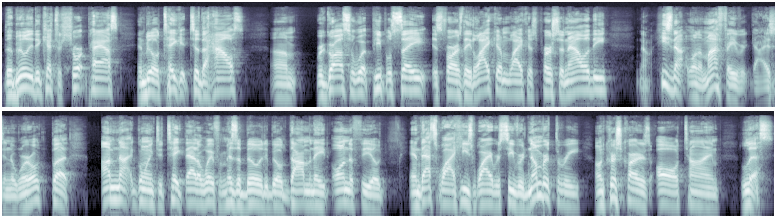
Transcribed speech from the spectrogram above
the ability to catch a short pass and be able to take it to the house, um, regardless of what people say as far as they like him, like his personality. Now, he's not one of my favorite guys in the world, but I'm not going to take that away from his ability to be able to dominate on the field. And that's why he's wide receiver number three on Cris Carter's all time list.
